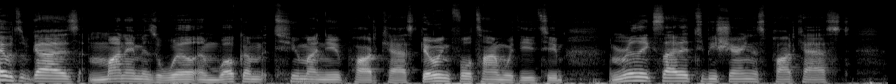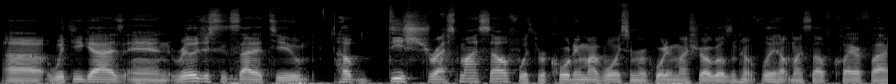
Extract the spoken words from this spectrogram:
Hey, what's up, guys? My name is Will, and welcome to my new podcast, Going Full Time with YouTube. I'm really excited to be sharing this podcast uh, with you guys, and really just excited to help de stress myself with recording my voice and recording my struggles, and hopefully help myself clarify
